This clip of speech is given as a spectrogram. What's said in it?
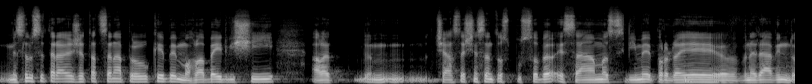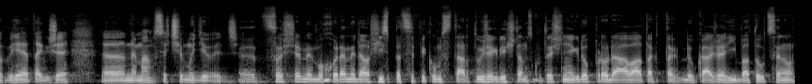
Myslím si teda, že ta cena pilulky by mohla být vyšší, ale mm, částečně jsem to způsobil i sám svými prodeji v nedávné době, takže eh, nemám se čemu divit. Že? Eh, což je mimochodem i další specifikum startu, že když tam skutečně někdo prodává, tak, tak dokáže hýbat tou cenou,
